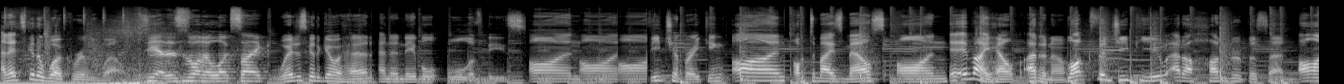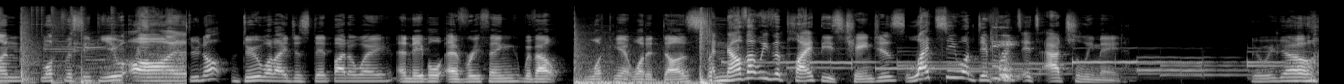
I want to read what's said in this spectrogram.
And it's gonna work really well. So yeah, this is what it looks like. We're just gonna go ahead and enable all of these. On, on, on, feature breaking, on, optimize mouse, on. It, it might help, I don't know. Lock for GPU at 100%. On, lock for CPU, on. Do not do what I just did, by the way. Enable everything without looking at what it does. And now that we've applied these changes, let's see what difference it's actually made. Here we go. All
